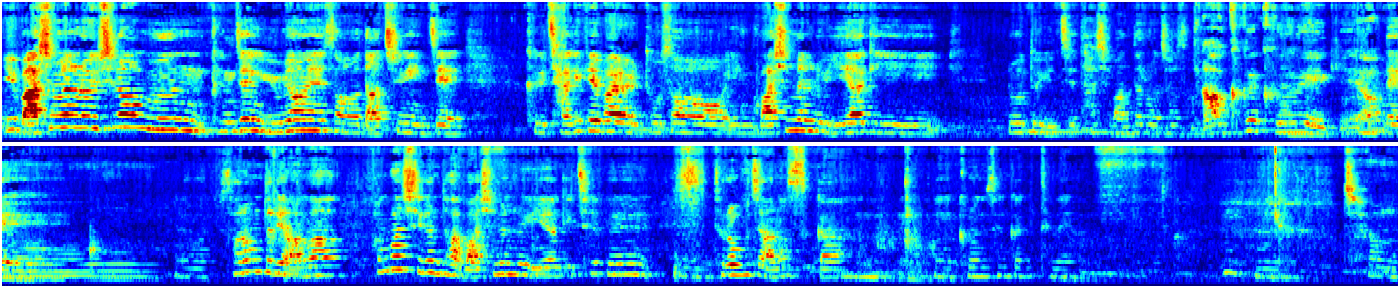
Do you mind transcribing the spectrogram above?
이 마시멜로 실험은 굉장히 유명해서 나중에 이제 그 자기개발 도서인 마시멜로 이야기 로도 이제 다시 만들어져서 아 그게 그 얘기예요? 네. 어. 사람들이 아마 한 번씩은 다 마시멜로 이야기 책을 들어보지 않았을까 음, 음. 네, 그런 생각이 드네요. 참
